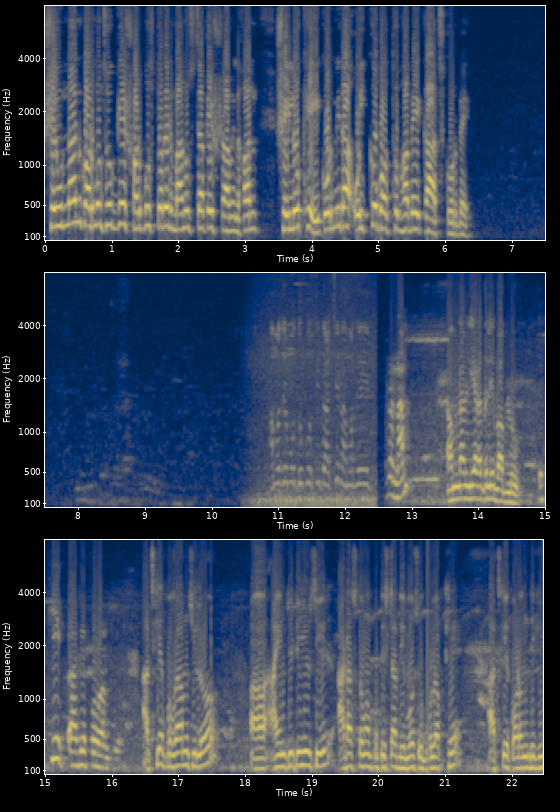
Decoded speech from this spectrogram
সেই উন্নয়ন কর্মযজ্ঞে সর্বস্তরের মানুষ যাতে সামিল হন সেই লক্ষ্যেই কর্মীরা ঐক্যবদ্ধভাবে কাজ করবে। আমাদের মধ্যে উপস্থিত আছেন আমাদের নাম? আমার নাম লিয়াকাত আলী বাবলু। কি আজকে প্রোগ্রাম ছিল? আজকে প্রোগ্রাম ছিল আইএনটিটিউসির আঠাশতম প্রতিষ্ঠা দিবস উপলক্ষে। আজকে করণদিঘি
